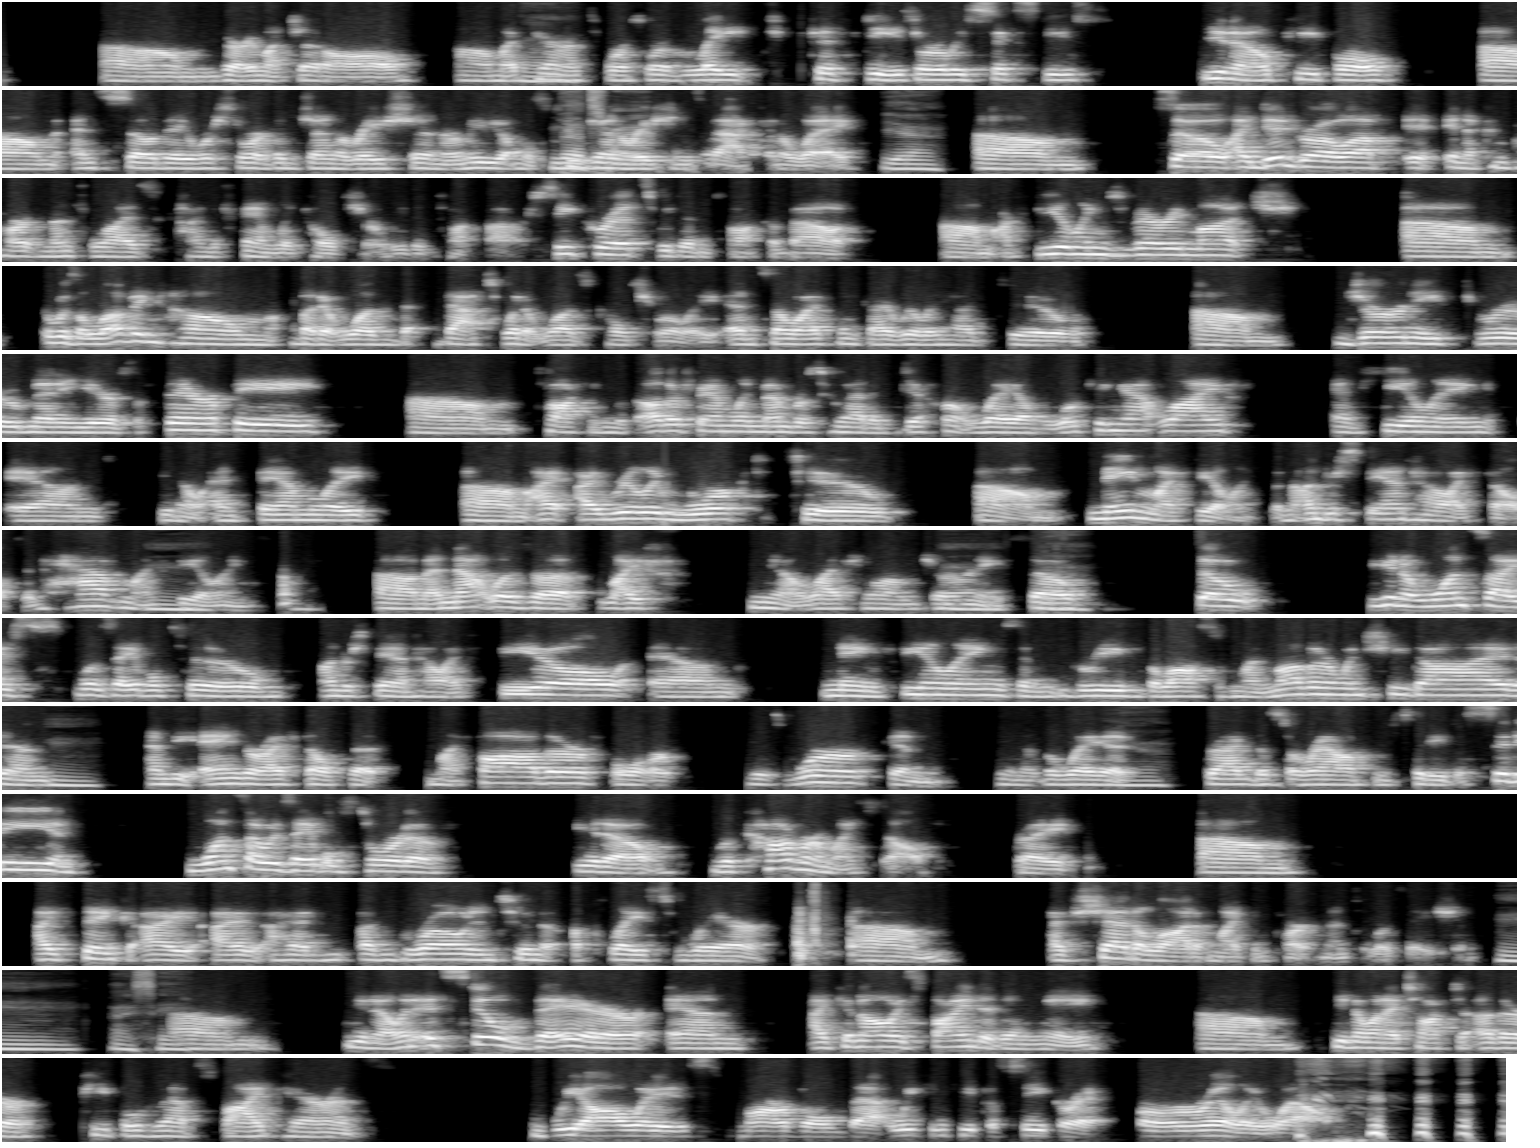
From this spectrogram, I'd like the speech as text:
um, very much at all. Uh, my wow. parents were sort of late fifties, early sixties, you know, people, um, and so they were sort of a generation, or maybe almost two That's generations right. back in a way. Yeah. Um, so I did grow up in a compartmentalized kind of family culture. We didn't talk about our secrets. We didn't talk about um, our feelings very much. Um, it was a loving home, but it was that's what it was culturally. And so I think I really had to um, journey through many years of therapy, um, talking with other family members who had a different way of looking at life and healing and you know and family. Um, I, I, really worked to um, name my feelings and understand how I felt and have my mm. feelings, um, and that was a life you know lifelong journey. Mm. So so you know once I was able to understand how I feel and name feelings and grieve the loss of my mother when she died and mm. and the anger I felt at my father for his work and you know the way it yeah. dragged us around from city to city and once I was able to sort of you know recover myself right um I think I I, I had I've grown into a place where um I've shed a lot of my compartmentalization. Mm, I see. Um, you know, and it's still there, and I can always find it in me. Um, you know, when I talk to other people who have spy parents, we always marvel that we can keep a secret really well.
